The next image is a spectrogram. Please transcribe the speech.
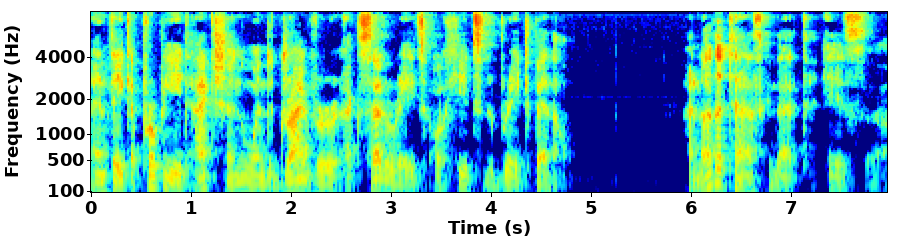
and take appropriate action when the driver accelerates or hits the brake pedal. Another task that is uh,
